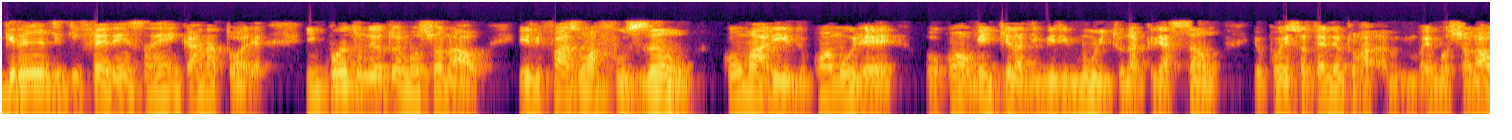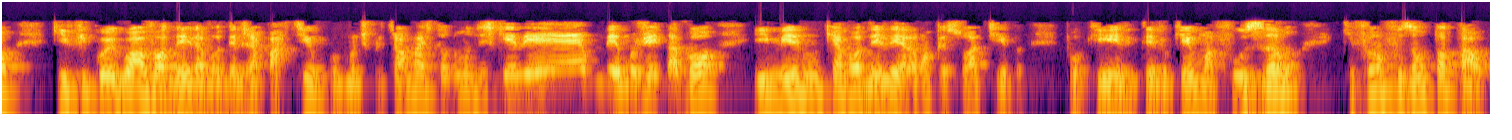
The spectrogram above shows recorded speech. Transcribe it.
grande diferença reencarnatória. Enquanto o neutro emocional ele faz uma fusão com o marido, com a mulher, ou com alguém que ele admire muito na criação. Eu conheço até neutro emocional que ficou igual a avó dele. A avó dele já partiu para o mundo espiritual, mas todo mundo diz que ele é o mesmo jeito da avó. E mesmo que a avó dele era uma pessoa ativa. Porque ele teve o quê? Uma fusão que foi uma fusão total.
